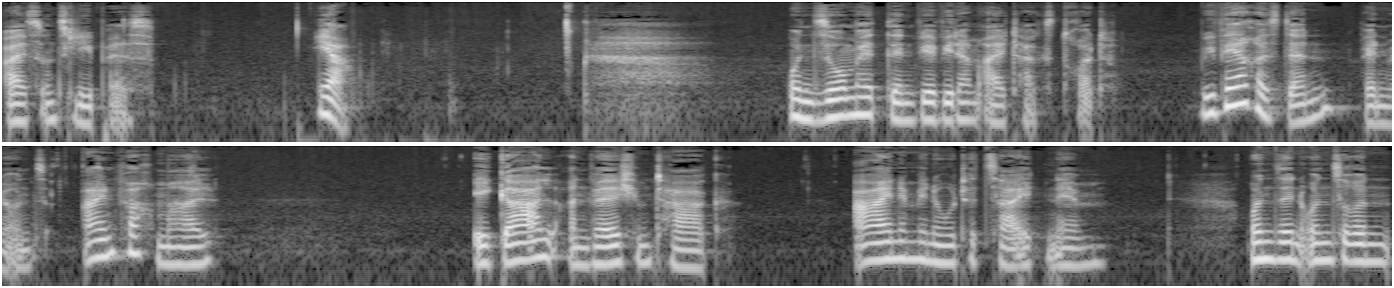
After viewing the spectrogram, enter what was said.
als uns lieb ist. Ja, und somit sind wir wieder im Alltagstrott. Wie wäre es denn, wenn wir uns einfach mal, egal an welchem Tag, eine Minute Zeit nehmen, uns in unseren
